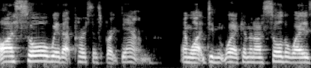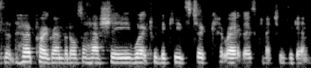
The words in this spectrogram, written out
I saw where that process broke down and why it didn't work. And then I saw the ways that her program, but also how she worked with the kids to create those connections again.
